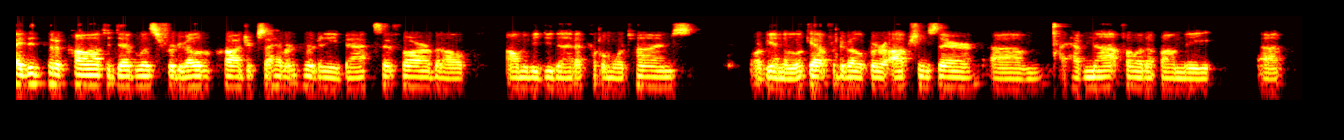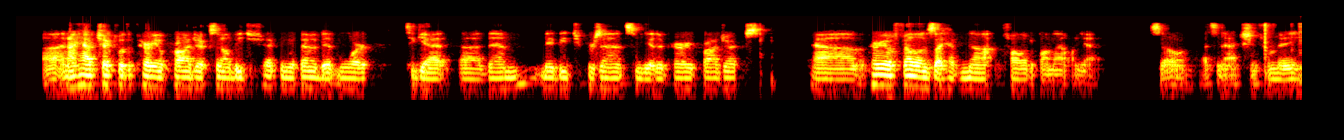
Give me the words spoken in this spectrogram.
I did put a call out to DevList for developer projects. I haven't heard any back so far, but I'll I'll maybe do that a couple more times or be on the lookout for developer options there. Um, I have not followed up on the, uh, uh, and I have checked with the Apereo projects, and I'll be checking with them a bit more to get uh, them maybe to present some of the other Apereo projects. Uh, Apereo Fellows, I have not followed up on that one yet. So that's an action for me.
